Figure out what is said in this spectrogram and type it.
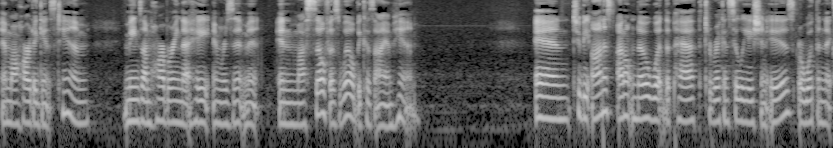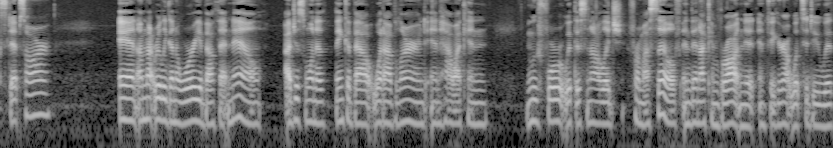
in my heart against him means I'm harboring that hate and resentment in myself as well because I am him. And to be honest, I don't know what the path to reconciliation is or what the next steps are. And I'm not really going to worry about that now. I just want to think about what I've learned and how I can move forward with this knowledge for myself and then I can broaden it and figure out what to do with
